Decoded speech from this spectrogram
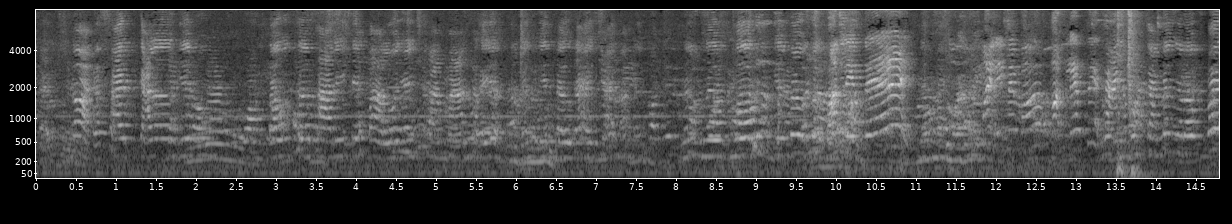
Hãy នេះទេប៉ាលុយឲ្យឆ្នាំម៉ានអីហ្នឹងមាននៅដែរខ្សែអត់ហ្នឹងនៅនៅមើលយើងទៅអត់លេបទេមិនលេបមែនមើលអត់លេបទេតែខ្ញុំមកកាន់នឹងរកបែប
